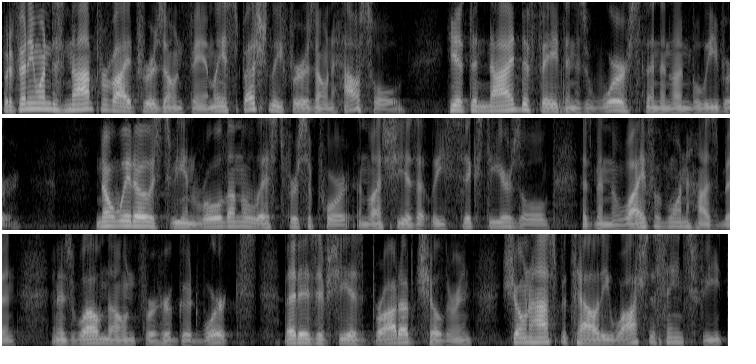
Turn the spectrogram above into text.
But if anyone does not provide for his own family, especially for his own household, he has denied the faith and is worse than an unbeliever. No widow is to be enrolled on the list for support unless she is at least 60 years old, has been the wife of one husband, and is well known for her good works. That is, if she has brought up children, shown hospitality, washed the saints' feet,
